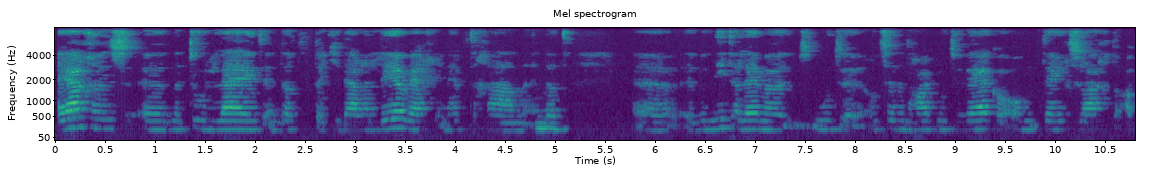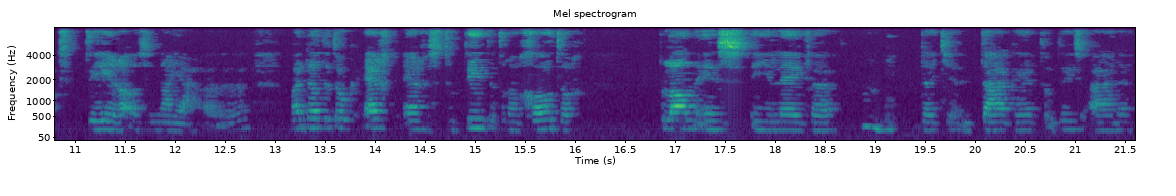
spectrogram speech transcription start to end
ergens eh, naartoe leidt en dat, dat je daar een leerweg in hebt te gaan. En Mm. dat eh, we niet alleen maar moeten, ontzettend hard moeten werken om tegenslagen te accepteren als je, nou ja, eh, maar dat het ook echt ergens toe dient, dat er een groter plan is in je leven Hmm. dat je een taak hebt op deze aarde.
